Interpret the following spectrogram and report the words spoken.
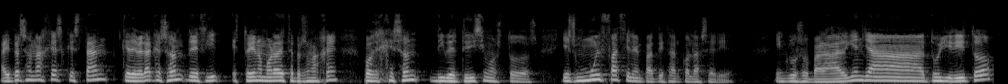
Hay personajes que están, que de verdad que son, de decir, estoy enamorado de este personaje, porque es que son divertidísimos todos. Y es muy fácil empatizar con la serie. Incluso para alguien ya tullidito,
